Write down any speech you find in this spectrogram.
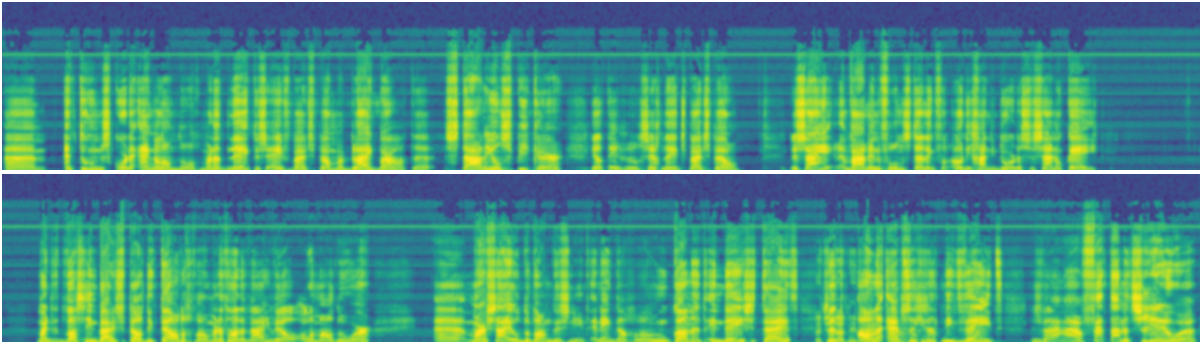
Ehm, en toen scoorde Engeland nog, maar dat leek dus even buitenspel. Maar blijkbaar had de stadionspeaker, die had tegen hun gezegd, nee, het is buitenspel. Dus zij waren in de veronderstelling van, oh, die gaan niet door, dus ze zijn oké. Maar dit was niet buitenspel, die telde gewoon. Maar dat hadden wij wel allemaal door. Eh, maar zij op de bank dus niet. En ik dacht gewoon, hoe kan het in deze tijd, Dat met dat alle weet, ja. apps, dat je dat niet weet? Dus wij waren vet aan het schreeuwen.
